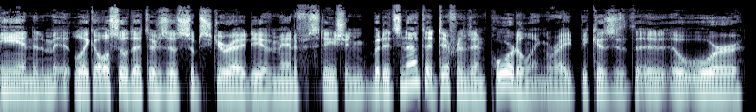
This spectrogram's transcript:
And like also that there's a obscure idea of manifestation, but it's not that different than portaling, right? Because the or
